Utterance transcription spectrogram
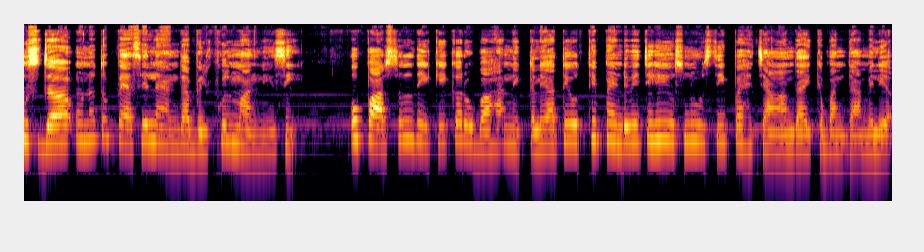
ਉਸਦਾ ਉਹਨਾਂ ਤੋਂ ਪੈਸੇ ਲੈਣ ਦਾ ਬਿਲਕੁਲ ਮਨ ਨਹੀਂ ਸੀ। ਉਹ ਪਾਰਸਲ ਦੇ ਕੇ ਘਰੋਂ ਬਾਹਰ ਨਿਕਲਿਆ ਤੇ ਉੱਥੇ ਪਿੰਡ ਵਿੱਚ ਹੀ ਉਸ ਨੂੰ ਉਸਦੀ ਪਹਿਚਾਣ ਦਾ ਇੱਕ ਬੰਦਾ ਮਿਲਿਆ।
